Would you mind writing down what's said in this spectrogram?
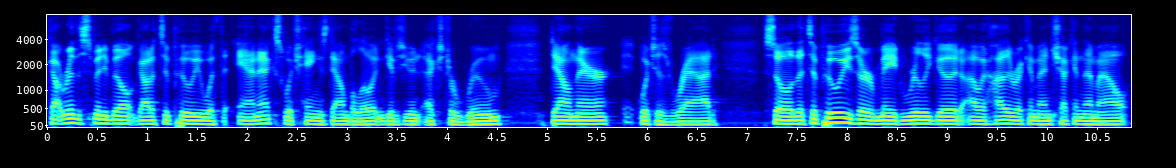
got rid of the Smitty Smittybilt, got a Tepui with the annex, which hangs down below it and gives you an extra room down there, which is rad. So the Tepuis are made really good. I would highly recommend checking them out.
